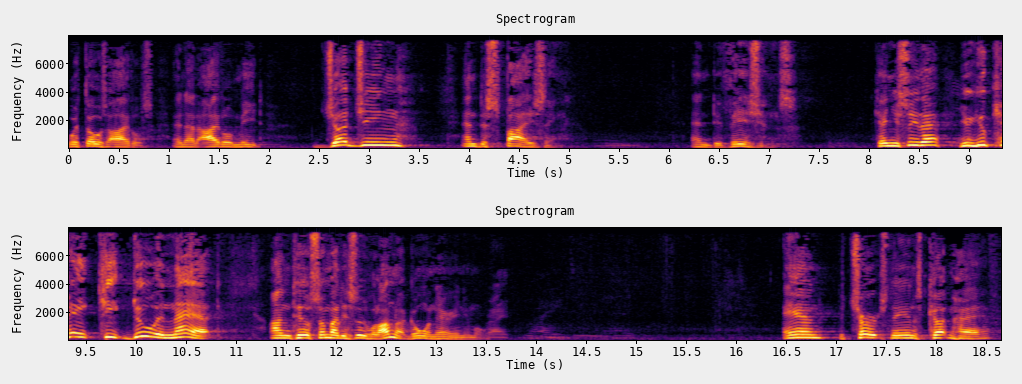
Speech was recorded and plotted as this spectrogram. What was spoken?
with those idols and that idol meat. Judging and despising and divisions. Can you see that? You, you can't keep doing that until somebody says, well, I'm not going there anymore. Right. And the church then is cut in half.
